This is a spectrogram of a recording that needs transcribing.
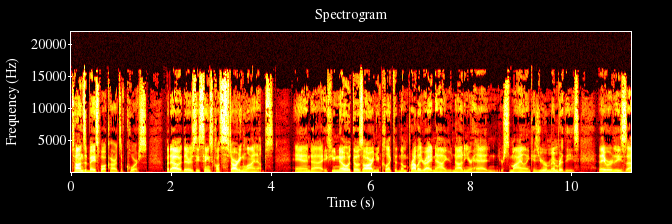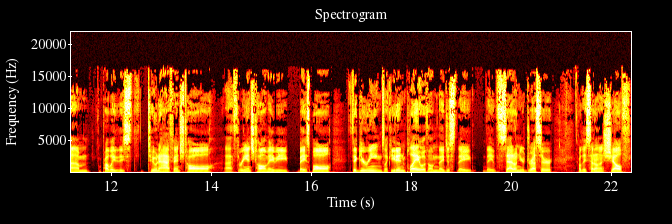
tons of baseball cards, of course. But there's these things called starting lineups. And uh, if you know what those are and you collected them, probably right now you're nodding your head and you're smiling because you remember these. They were these um, probably these two and a half inch tall, uh, three inch tall, maybe baseball figurines. Like you didn't play with them; they just they they sat on your dresser or they sat on a shelf,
